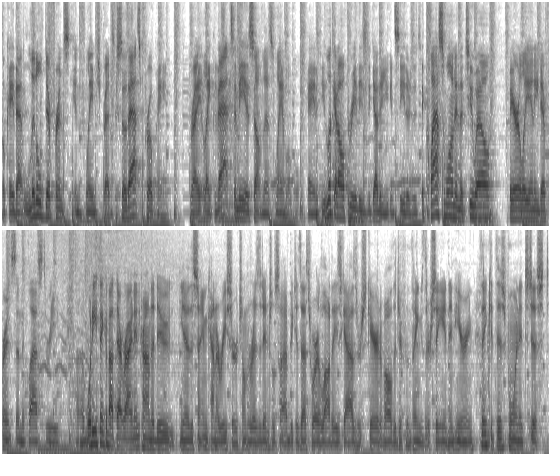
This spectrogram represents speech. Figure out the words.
Okay, that little difference in flame spreads. So that's propane, right? Like that to me is something that's flammable. Okay, and if you look at all three of these together, you can see there's a, the class one and the 2L, barely any difference than the class three. Uh, what do you think about that, Ryan? Trying to do you know the same kind of research on the residential side because that's where a lot of these guys are scared of all the different things they're seeing and hearing. I think at this point it's just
